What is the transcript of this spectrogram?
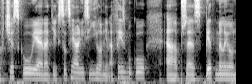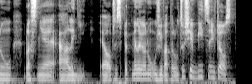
v Česku je na těch sociálních sítích, hlavně na Facebooku, přes 5 milionů vlastně lidí. Jo, přes 5 milionů uživatelů, což je víc než dost.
